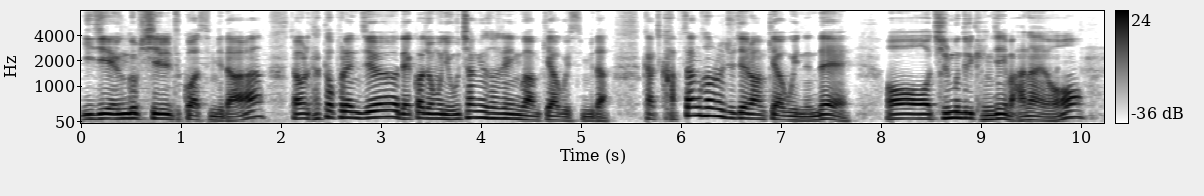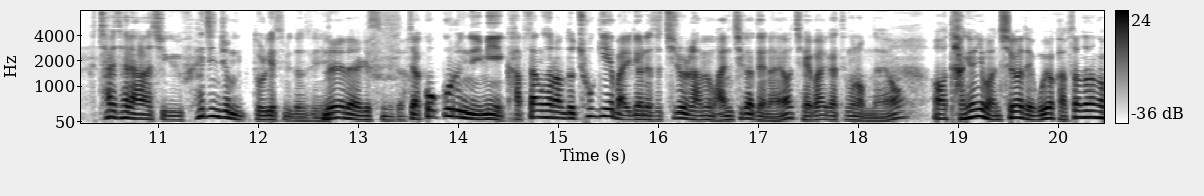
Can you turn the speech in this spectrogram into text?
이지의 응급실 듣고 왔습니다. 자, 오늘 닥터 프렌즈 내과 전문의 우창윤 선생님과 함께하고 있습니다. 갑상선을 주제로 함께하고 있는데, 어, 질문들이 굉장히 많아요. 차례차례 하나씩 회진 좀 돌겠습니다, 선생님. 네, 네, 알겠습니다. 자, 꼬꾸루님이 갑상선암도 초기에 발견해서 치료를 하면 완치가 되나요? 재발 같은 건 없나요? 어, 당연히 완치가 되고요. 갑상선암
